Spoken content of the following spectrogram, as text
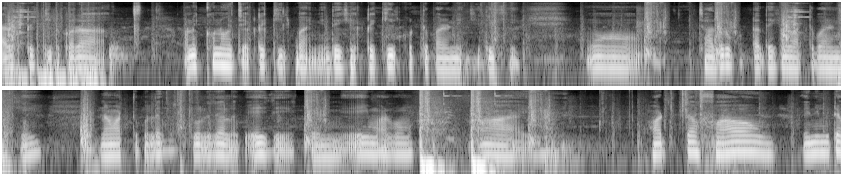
আরেকটা কিল করা অনেকক্ষণ হচ্ছে একটা কিল পাইনি, দেখি একটা কিল করতে পারে নাকি, দেখি। ও, চাঁদের উপরটা দেখে মারতে পারে নাকি, না মারতে পারলে চলে লাগবে। এই যে একটা এই মারবো আয় হোয়াট দ্য ফাউ এনিমিটা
